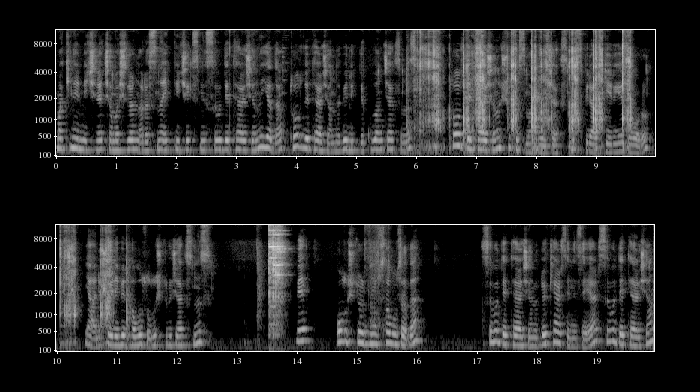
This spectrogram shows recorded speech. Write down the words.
makinenin içine çamaşırların arasına ekleyeceksiniz sıvı deterjanı ya da toz deterjanla birlikte kullanacaksınız. Toz deterjanı şu kısma koyacaksınız. Biraz geriye doğru. Yani şöyle bir havuz oluşturacaksınız. Ve oluşturduğunuz havuza da sıvı deterjanı dökerseniz eğer sıvı deterjan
